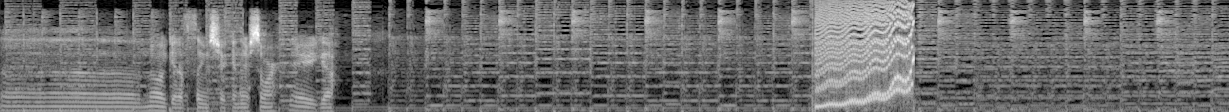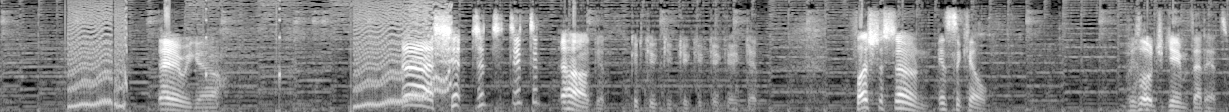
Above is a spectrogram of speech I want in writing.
Uh, no, I got a flame strike in there somewhere. There you go. There we go. Ah, shit! Oh, good. Good, good, good, good, good, good, good, good. Flesh to stone. Insta kill. Reload your game if that hits.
